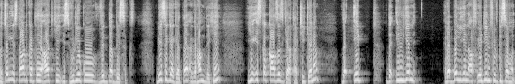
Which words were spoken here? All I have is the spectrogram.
तो चलिए स्टार्ट करते हैं आज की इस वीडियो को विद द बेसिक्स बेसिक क्या कहता है? अगर हम देखें, ये इसका कागज़ क्या था? ठीक है ना? The it the Indian rebellion of 1857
